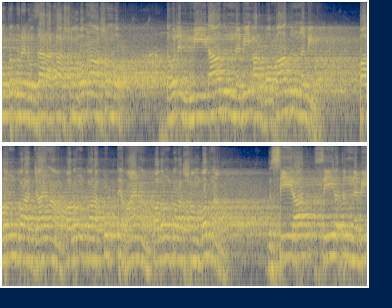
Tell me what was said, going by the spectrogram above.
মতো করে রোজা রাখা সম্ভব না অসম্ভব? তাহলে মিলাদুল নবী আর নবী পালন করা যায় না, পালন করা করতে হয় না, পালন করা সম্ভব না। সিরাত, সিরাতুন নবী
